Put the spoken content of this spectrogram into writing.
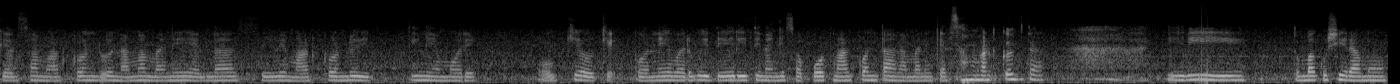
ಕೆಲಸ ಮಾಡಿಕೊಂಡು ನಮ್ಮ ಮನೆ ಎಲ್ಲ ಸೇವೆ ಮಾಡಿಕೊಂಡು ಇರ್ತೀನಿ ಅಮ್ಮೋರೆ. Okay okay. ಕೊನೆವರೆಗೂ ಇದೇ ರೀತಿ ನನಗೆ ಸಪೋರ್ಟ್ ಮಾಡ್ಕೊತ, ನಮ್ಮನೆ ಕೆಲಸ ಮಾಡ್ಕೊತ. ಇರಿ, ತುಂಬ ಖುಷಿ ರಾಮು.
